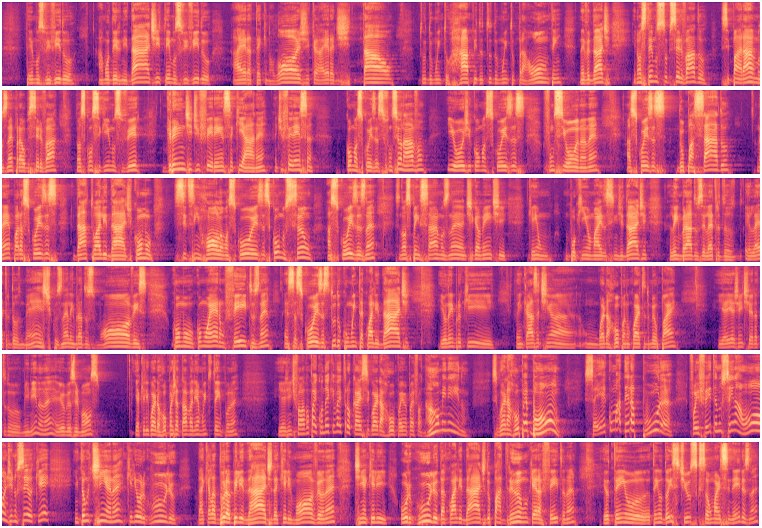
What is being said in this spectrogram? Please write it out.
Temos vivido a modernidade, temos vivido a era tecnológica, a era digital, tudo muito rápido, tudo muito para ontem, não é verdade? E nós temos observado, se pararmos né, para observar, nós conseguimos ver grande diferença que há, né? A diferença como as coisas funcionavam e hoje como as coisas funcionam, né? As coisas do passado, né, para as coisas da atualidade, como se desenrolam as coisas, como são as coisas, né? Se nós pensarmos, né, antigamente, quem é um, um pouquinho mais assim de idade, lembrar dos eletrodomésticos, né? lembrar dos móveis, como, como eram feitos né? essas coisas, tudo com muita qualidade. E eu lembro que lá em casa tinha um guarda-roupa no quarto do meu pai, e aí a gente era tudo menino, né? eu e meus irmãos, e aquele guarda-roupa já estava ali há muito tempo, né? E a gente falava, pai, quando é que vai trocar esse guarda-roupa? Aí meu pai falava, não, menino, esse guarda-roupa é bom, isso aí é com madeira pura, foi feita não sei na onde, não sei o quê. Então tinha, né, aquele orgulho daquela durabilidade daquele móvel, né? Tinha aquele orgulho da qualidade, do padrão que era feito, né? Eu tenho, eu tenho dois tios que são marceneiros, né?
